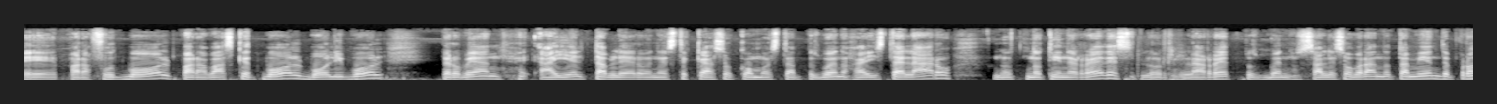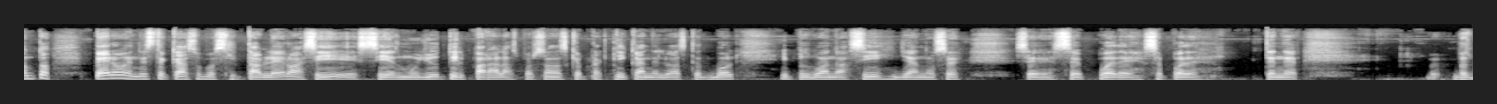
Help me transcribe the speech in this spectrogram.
eh, para fútbol, para básquetbol, voleibol pero vean ahí el tablero, en este caso, cómo está. Pues bueno, ahí está el aro, no, tiene redes, la red, pues bueno, sale sobrando también de pronto, pero en este caso, pues el tablero así eh, sí es muy útil para las personas que practican el básquetbol y pues bueno, así ya no se, se, puede, se puede tener. Pues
